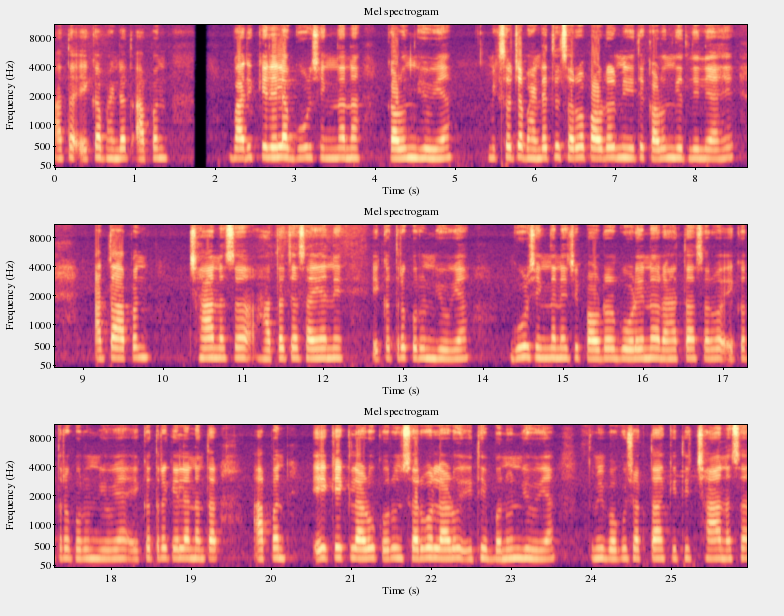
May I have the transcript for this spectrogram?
आता एका भांड्यात आपण बारीक केलेला गूळ शेंगदाणा काढून घेऊया. मिक्सरच्या भांड्यातील सर्व पावडर मी इथे काढून घेतलेली आहे. आता आपण छान असं हाताच्या साह्याने एकत्र करून घेऊया. गूळ शेंगदाण्याची पावडर गोळे न राहता सर्व एकत्र करून घेऊया. एकत्र केल्यानंतर आपण एक एक लाडू करून सर्व लाडू इथे बनवून घेऊया. तुम्ही बघू शकता किती छान असं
